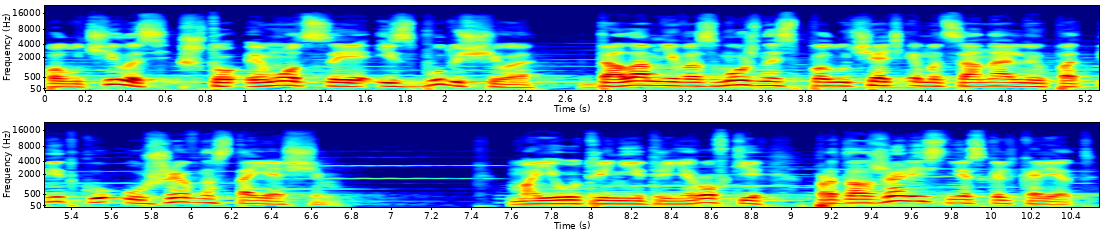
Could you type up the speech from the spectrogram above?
Получилось, что эмоция из будущего дала мне возможность получать эмоциональную подпитку уже в настоящем. Мои утренние тренировки продолжались несколько лет.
